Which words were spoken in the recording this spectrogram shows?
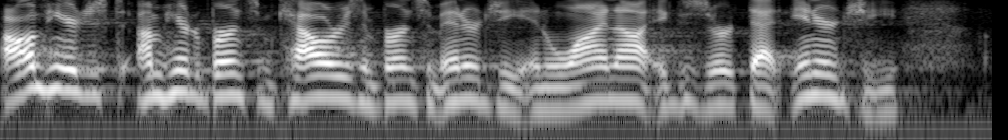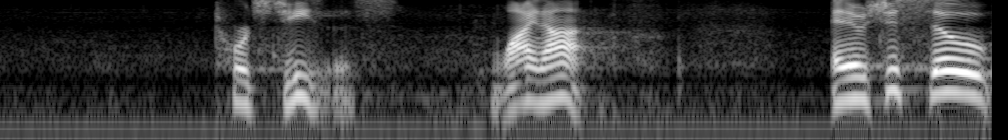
I'm here just, I'm here to burn some calories and burn some energy. And why not exert that energy towards Jesus? Why not? And it was just so,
